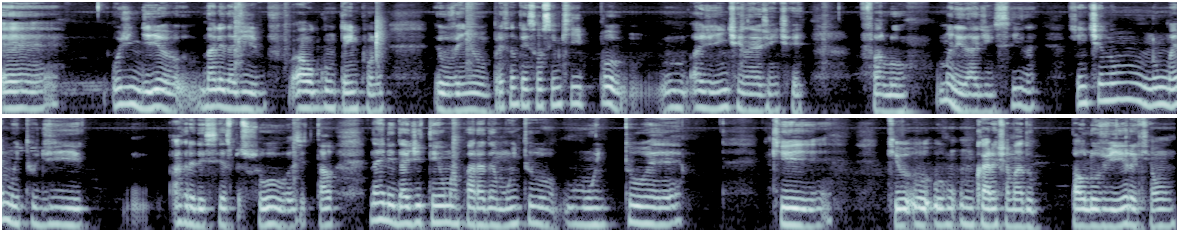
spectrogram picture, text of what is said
é, hoje em dia, na realidade, há algum tempo, né, eu venho prestando atenção assim que, pô, a gente, né, a gente falou humanidade em si, né? A gente não, não é muito de agradecer as pessoas e tal. Na realidade tem uma parada muito, muito é que que o, o, um cara chamado Paulo Vieira, que é um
